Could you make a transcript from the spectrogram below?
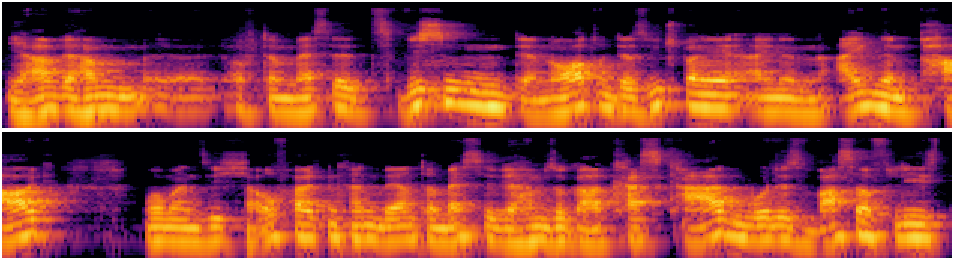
Ja, wir haben äh, auf der Messe zwischen der Nord- und der Südspange einen eigenen Park, wo man sich aufhalten kann während der Messe. Wir haben sogar Kaskaden, wo das Wasser fließt.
